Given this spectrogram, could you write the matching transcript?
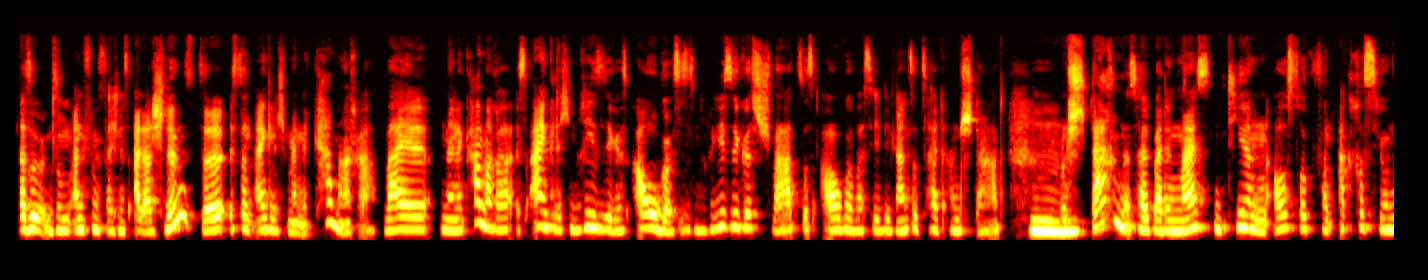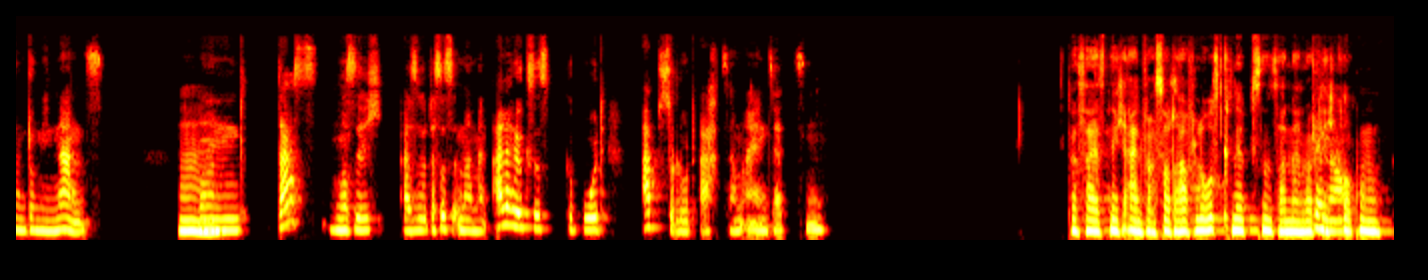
also in so einem Anführungszeichen das Allerschlimmste ist dann eigentlich meine Kamera, weil meine Kamera ist eigentlich ein riesiges Auge. Es ist ein riesiges schwarzes Auge, was sie die ganze Zeit anstarrt. Hm. Und Starren ist halt bei den meisten Tieren ein Ausdruck von Aggression und Dominanz. Hm. Und das muss ich, also das ist immer mein allerhöchstes Gebot, absolut achtsam einsetzen. Das heißt nicht einfach so drauf losknipsen, sondern wirklich genau. gucken,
